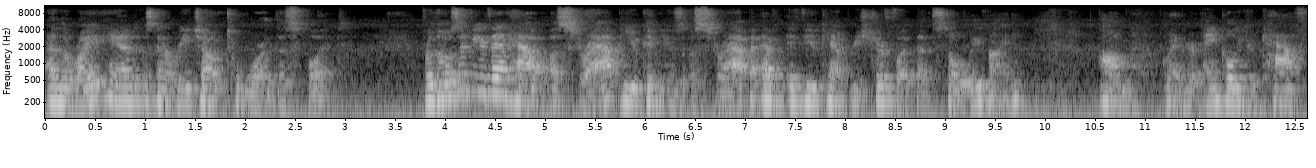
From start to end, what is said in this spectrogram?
and the right hand is gonna reach out toward this foot. For those of you that have a strap, you can use a strap. If you can't reach your foot, that's totally fine. Um, grab your ankle, your calf,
